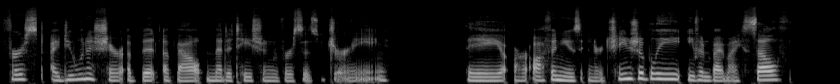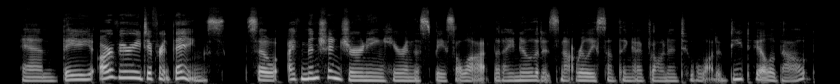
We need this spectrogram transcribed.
First, I do want to share a bit about meditation versus journeying. They are often used interchangeably, even by myself, and they are very different things. So, I've mentioned journeying here in this space a lot, but I know that it's not really something I've gone into a lot of detail about.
